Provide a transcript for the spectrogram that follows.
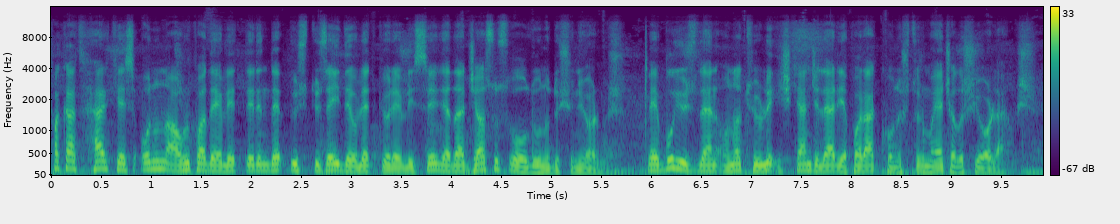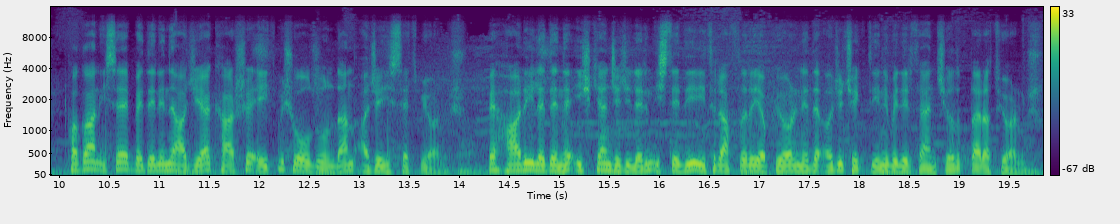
Fakat herkes onun Avrupa devletlerinde üst düzey devlet görevlisi ya da casus olduğunu düşünüyormuş. Ve bu yüzden ona türlü işkenceler yaparak konuşturmaya çalışıyorlarmış. Pagan ise bedenini acıya karşı eğitmiş olduğundan acı hissetmiyormuş. Ve haliyle de ne işkencecilerin istediği itirafları yapıyor ne de acı çektiğini belirten çığlıklar atıyormuş.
